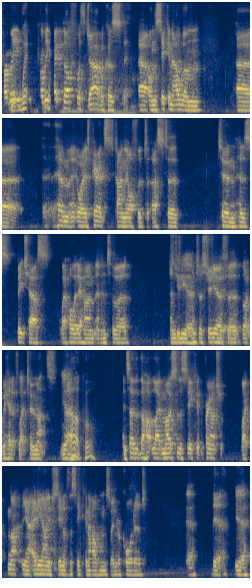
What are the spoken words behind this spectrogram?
Probably, wh- probably kicked off with Jar because uh, on the second album, uh, him or his parents kindly offered to us to turn his beach house, like holiday home, into a Studio. into a studio for like we had it for like two months. Yeah. oh, cool. and so that the ho- like most of the second, pretty much like not you know 80 90 percent of the second album's been recorded. Yeah. There. Yeah.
